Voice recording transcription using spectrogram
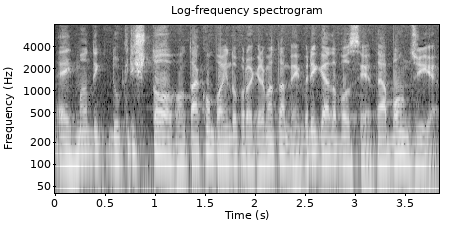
é irmã de, do Cristóvão, está acompanhando o programa também. Obrigado a você, tá? Bom dia.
